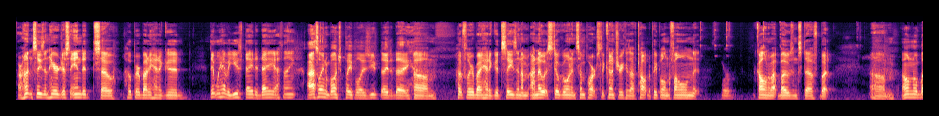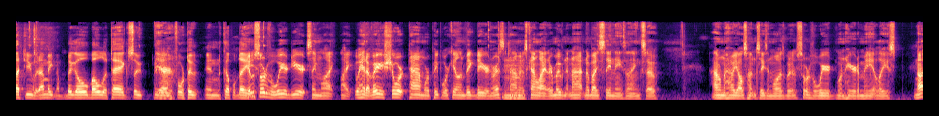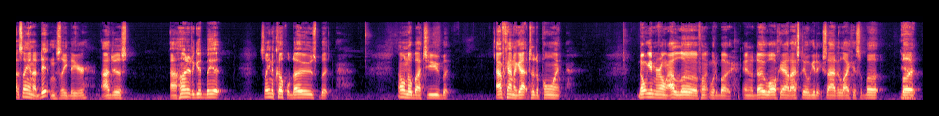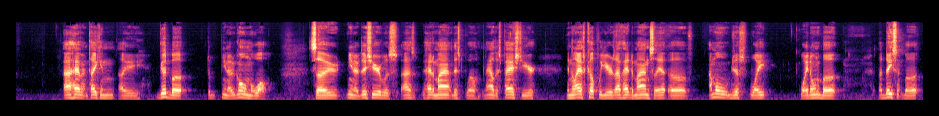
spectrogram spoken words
our hunting season here just ended, so hope everybody had a good. Didn't we have a youth day today? I think. I seen a bunch of people as youth day today. Um, hopefully everybody had a good season. I'm, I know it's still going in some parts of the country because I've talked to people on the phone that were calling about bows and stuff. But um, I don't know about you, but I'm eating a big old bowl of tag soup here Yeah. for two in a couple days. it was sort of a weird year. It seemed like like we had a very short time where people were killing big deer, and the rest of the time it was kind of like they're moving at night. Nobody's seeing anything. So I don't know how y'all's hunting season was, but it was sort of a weird one here to me at least. Not saying I didn't see deer. I just I hunted a good bit, seen a couple does, but I don't know about you, but I've kind of got to the point. Don't get me wrong, I love hunting with a bow, and a doe walk out, I still get excited like it's a buck, but I haven't taken a good buck to you know to go on the walk. So you know, this year was I had a mind this well now this past year in the last couple of years, I've had the mindset of I'm gonna just wait, wait on a buck, a decent buck,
